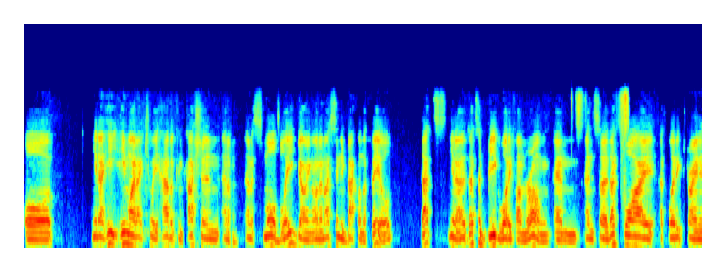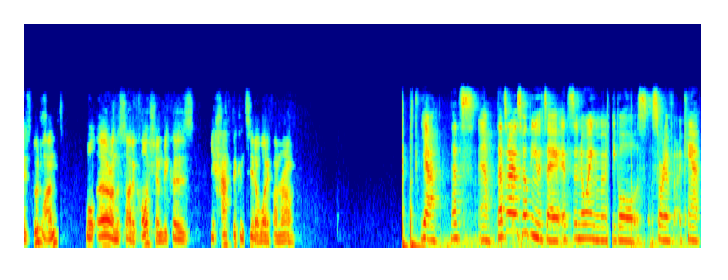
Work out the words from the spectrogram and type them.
or you know, he, he might actually have a concussion and a, and a small bleed going on, and I send him back on the field. That's you know that's a big what if I'm wrong, and and so that's why athletic trainers, good ones, will err on the side of caution because you have to consider what if I'm wrong. Yeah, that's yeah, that's what I was hoping you would say. It's annoying when people sort of can't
